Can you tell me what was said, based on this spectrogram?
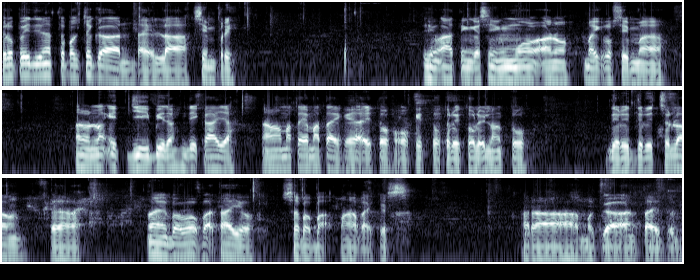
pero pwede na to pagtyagaan dahil ah, siyempre yung ating kasing mo ano micro SIM ah, ano lang 8 GB lang hindi kaya. Namamatay-matay kaya ito okay to tuloy-tuloy lang to. Dire-diretso lang kaya ay bababa tayo sa baba mga bikers para mag-aantay doon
